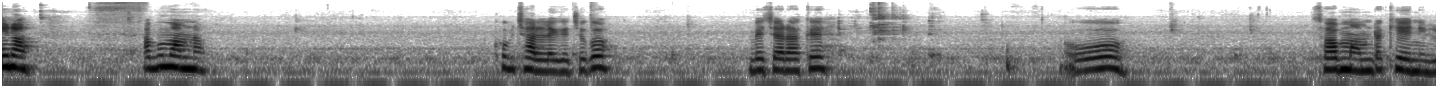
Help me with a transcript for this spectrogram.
এই না আবু মাম না খুব ঝাল লেগেছে গো বেচারাকে। ও সব মামটা খেয়ে নিল।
